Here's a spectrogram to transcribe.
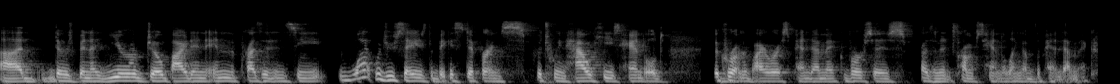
Uh, there's been a year of Joe Biden in the presidency. What would you say is the biggest difference between how he's handled the coronavirus pandemic versus President Trump's handling of the pandemic?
